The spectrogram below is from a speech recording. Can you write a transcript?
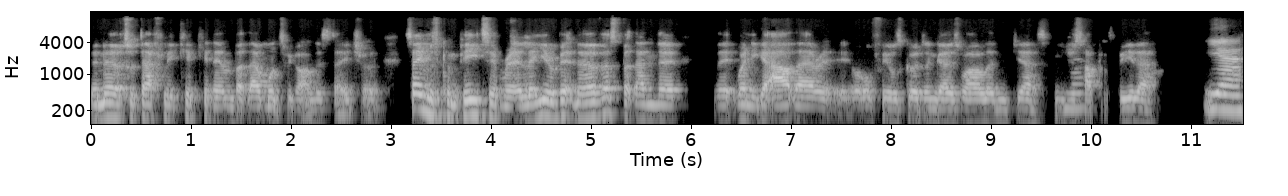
the nerves were definitely kicking in. But then once we got on the stage, same as competing, really. You're a bit nervous, but then the, the when you get out there, it, it, all feels good and goes well. And yes, you just yeah. happy to be there. Yeah,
